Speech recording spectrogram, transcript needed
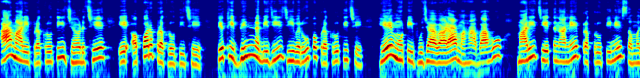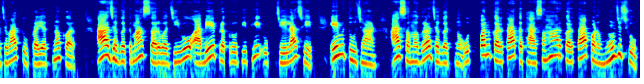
આ મારી પ્રકૃતિ જડ છે. એ અપર પ્રકૃતિ છે. તેથી ભિન્ન બીજી જીવરૂપ પ્રકૃતિ છે. હે મોટી ભુજાવાળા મહાબાહુ, મારી ચેતનાને પ્રકૃતિને સમજવા તું પ્રયત્ન કર. આ જગતમાં સર્વ જીવો આ બે પ્રકૃતિથી ઉપજેલા છે. એમ તું જાણ. આ સમગ્ર જગતનો ઉત્પન્ન કરતા તથા સંહાર કરતા પણ હું જ છું.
